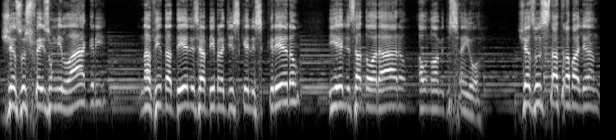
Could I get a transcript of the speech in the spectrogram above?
Jesus fez um milagre na vida deles, e a Bíblia diz que eles creram e eles adoraram ao nome do Senhor. Jesus está trabalhando,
